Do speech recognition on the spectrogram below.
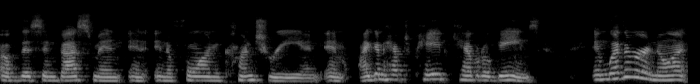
of this investment in, in a foreign country? And, am I going to have to pay capital gains? And whether or not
